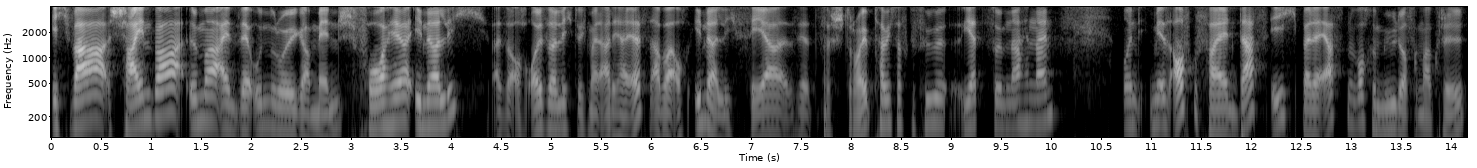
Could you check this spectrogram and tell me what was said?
ich war scheinbar immer ein sehr unruhiger Mensch vorher, innerlich, also auch äußerlich durch mein ADHS, aber auch innerlich sehr, sehr zersträubt, habe ich das Gefühl, jetzt so im Nachhinein. Und mir ist aufgefallen, dass ich bei der ersten Woche Mühldorf im April,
